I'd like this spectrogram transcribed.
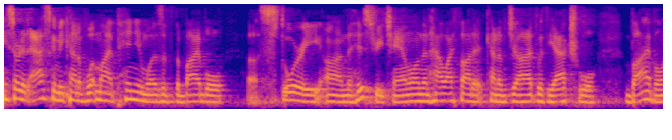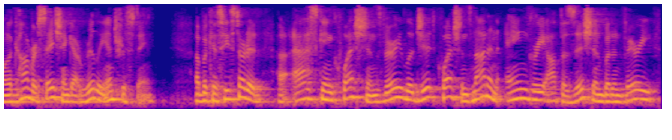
he started asking me kind of what my opinion was of the Bible uh, story on the History Channel and then how I thought it kind of jived with the actual Bible. And the conversation got really interesting. Uh, because he started uh, asking questions, very legit questions, not in angry opposition, but in very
